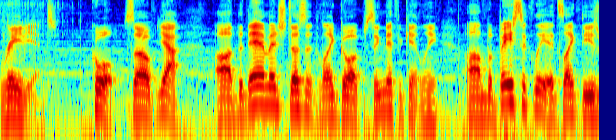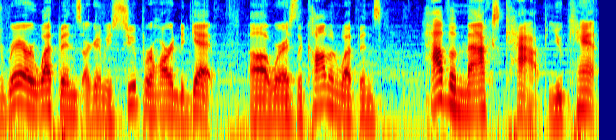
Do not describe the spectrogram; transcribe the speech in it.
Radiant. Cool. So, yeah. Uh, the damage doesn't like go up significantly, um, but basically it's like these rare weapons are going to be super hard to get, uh, whereas the common weapons have a max cap. You can't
